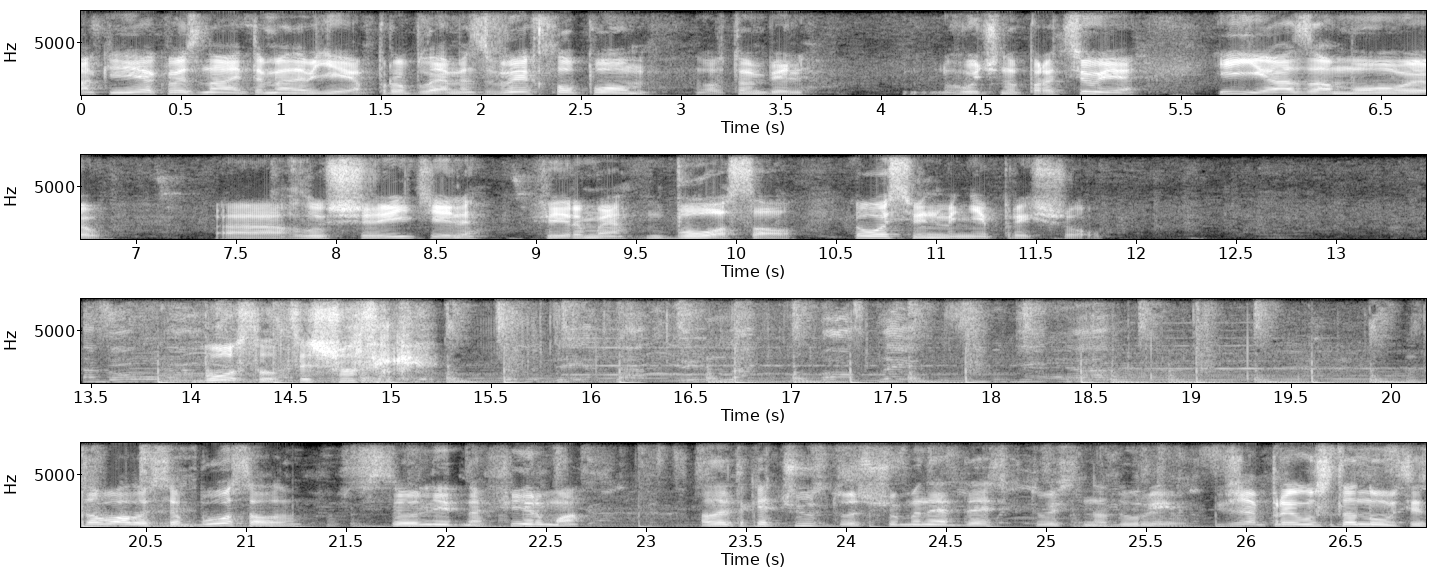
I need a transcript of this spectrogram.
Так, і як ви знаєте, в мене є проблеми з вихлопом. Автомобіль гучно працює. І я замовив глушитель фірми Bosal. І ось він мені прийшов. Bosal, це що таке? Здавалося, Bosal, солідна фірма. Але таке чувство, що мене десь хтось надурив. Вже при установці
